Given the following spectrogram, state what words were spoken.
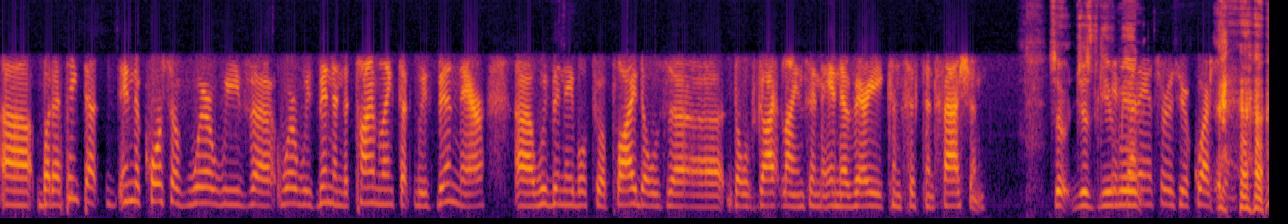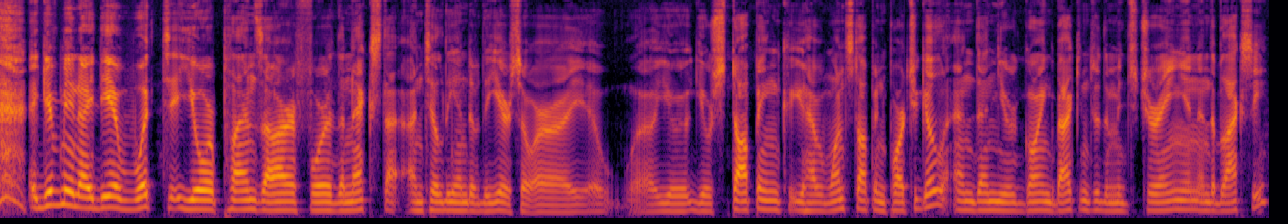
Uh, but I think that in the course of where we've uh, where we've been in the time length that we've been there we've been able to apply those those guidelines in in a very consistent fashion so just give if me that an, answers your question. give me an idea what your plans are for the next uh, until the end of the year. So are uh, you you're stopping? You have one stop in Portugal, and then you're going back into the Mediterranean and the Black Sea.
